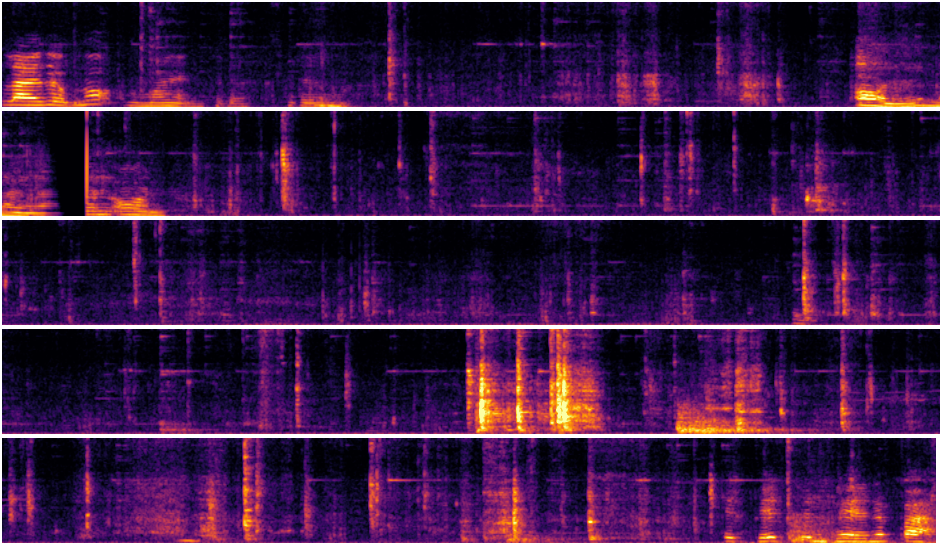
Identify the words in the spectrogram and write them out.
ลายแบบเนาะมาเห็นก็ได้แสดงว่าอ่อนเลยมาอะมันอ่อนเผ็ดเผ็ดเป็นแพนะปาก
